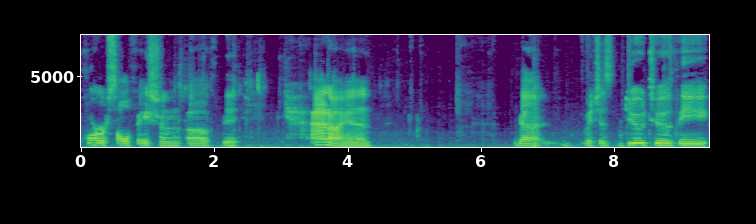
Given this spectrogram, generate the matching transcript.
poorer solvation of the cation, uh, which is due to the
